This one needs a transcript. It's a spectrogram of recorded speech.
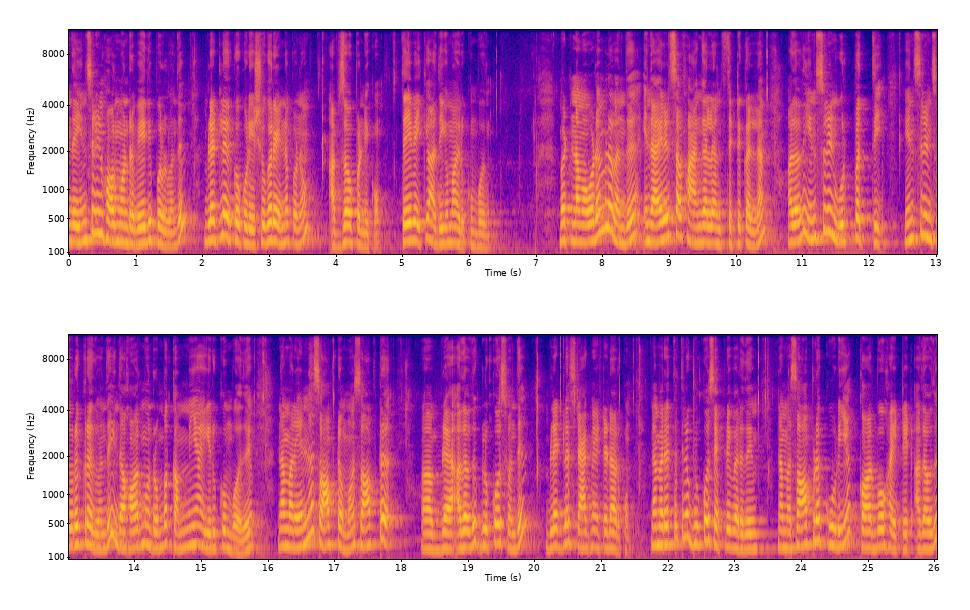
இந்த இன்சுலின் ஹார்மோன்ற வேதிப்பொருள் வந்து பிளட்டில் இருக்கக்கூடிய சுகரை என்ன பண்ணும்? அப்சர்வ் பண்ணிக்கும். தேவைக்கு அதிகமாக இருக்கும்போது. பட் நம்ம உடம்புல வந்து இந்த ஐரட்ஸ் ஆஃப் ஆங்கலன்ஸ் திட்டுக்களில் அதாவது இன்சுலின் உற்பத்தி இன்சுலின் சுரக்கிறது வந்து இந்த ஹார்மோன் ரொம்ப கம்மியாக இருக்கும்போது நம்ம என்ன சாப்பிட்டோமோ சாப்பிட்டு ப்ள- அதாவது குளுக்கோஸ் வந்து பிளட்டில் ஸ்டாக்னேட்டடாக இருக்கும். நம்ம ரத்தத்தில் குளுக்கோஸ் எப்படி வருது? நம்ம சாப்பிடக்கூடிய கார்போஹைட்ரேட் அதாவது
